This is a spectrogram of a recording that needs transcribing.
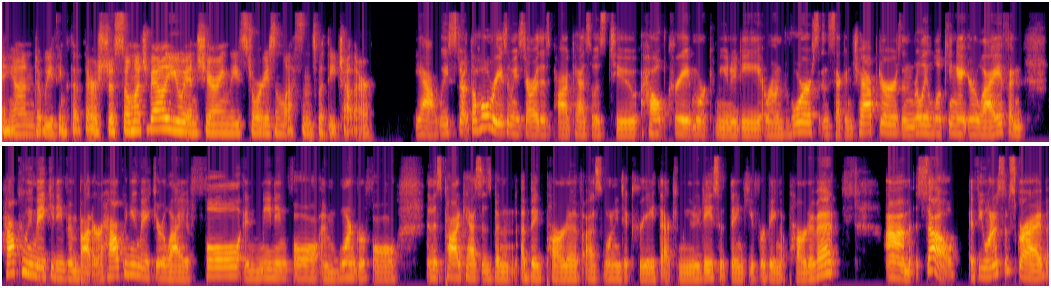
And we think that there's just so much value in sharing these stories and lessons with each other yeah we start the whole reason we started this podcast was to help create more community around divorce and second chapters and really looking at your life and how can we make it even better how can you make your life full and meaningful and wonderful and this podcast has been a big part of us wanting to create that community so thank you for being a part of it um, so if you want to subscribe,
